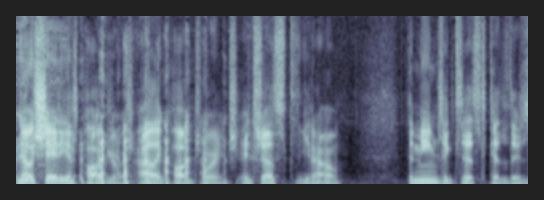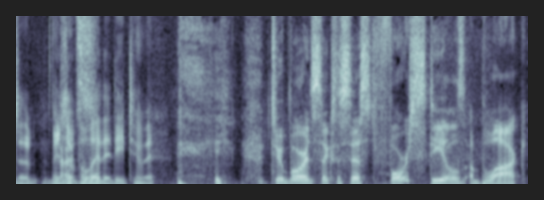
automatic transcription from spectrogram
No shade against Paul George. I like Paul George. It's just you know, the memes exist because there's a there's a validity to it. Two boards, six assists, four steals, a block,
